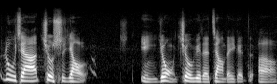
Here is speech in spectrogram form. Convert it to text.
路加就是要引用旧约的这样的一个呃，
